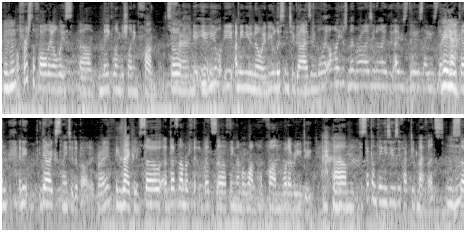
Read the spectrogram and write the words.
Mhm. Well, first of all, they always um, make language learning fun. So you, you, you, you, I mean, you know it. You listen to guys and you go like, oh, I use Memrise. You know, I, I use this, I use that, Yeah. book," and and it, they're excited about it, right? Exactly. So uh, that's number th- that's uh, thing number one. Have fun, whatever you do. Um, the second thing is use effective methods. So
